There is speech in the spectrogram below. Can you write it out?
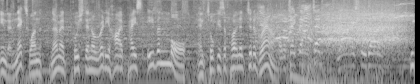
In the next one, Nomad pushed an already high pace even more and took his opponent to the ground. On the takedown 10. Nicely done. He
